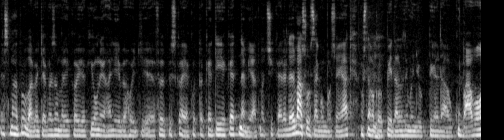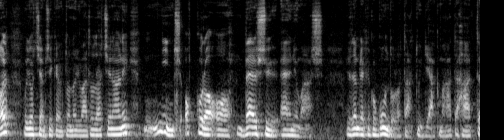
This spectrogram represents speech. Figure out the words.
Ezt már próbálgatják az amerikaiak jó néhány éve, hogy fölpiszkálják ott a kedélyeket, nem járt nagy sikerre, de más országokban sem járt. Most nem akarok például mondjuk például Kubával, hogy ott sem sikerült a nagy változást csinálni. Nincs akkora a belső elnyomás, hogy az embereknek a gondolatát tudják már. Tehát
